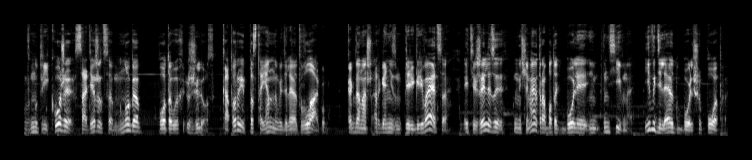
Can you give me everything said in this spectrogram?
Внутри кожи содержится много потовых желез, которые постоянно выделяют влагу. Когда наш организм перегревается, эти железы начинают работать более интенсивно и выделяют больше пота.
